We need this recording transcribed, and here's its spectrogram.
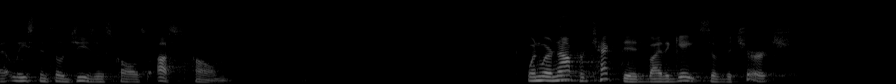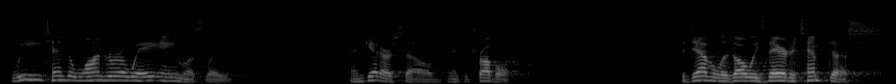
at least until Jesus calls us home. When we're not protected by the gates of the church, we tend to wander away aimlessly and get ourselves into trouble. The devil is always there to tempt us.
